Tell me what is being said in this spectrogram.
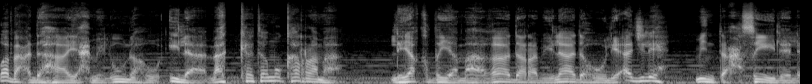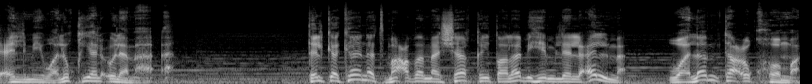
وبعدها يحملونه إلى مكة مكرمه ليقضي ما غادر بلاده لأجله من تحصيل العلم ولقي العلماء. تلك كانت بعض مشاق طلبهم للعلم ولم تعقهم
